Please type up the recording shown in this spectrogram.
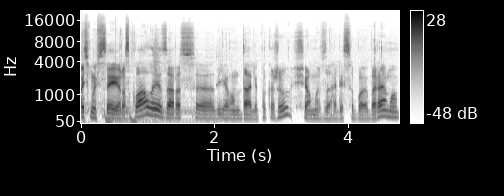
Ось ми все і розклали. Зараз е, я вам далі покажу, що ми взагалі з собою беремо.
